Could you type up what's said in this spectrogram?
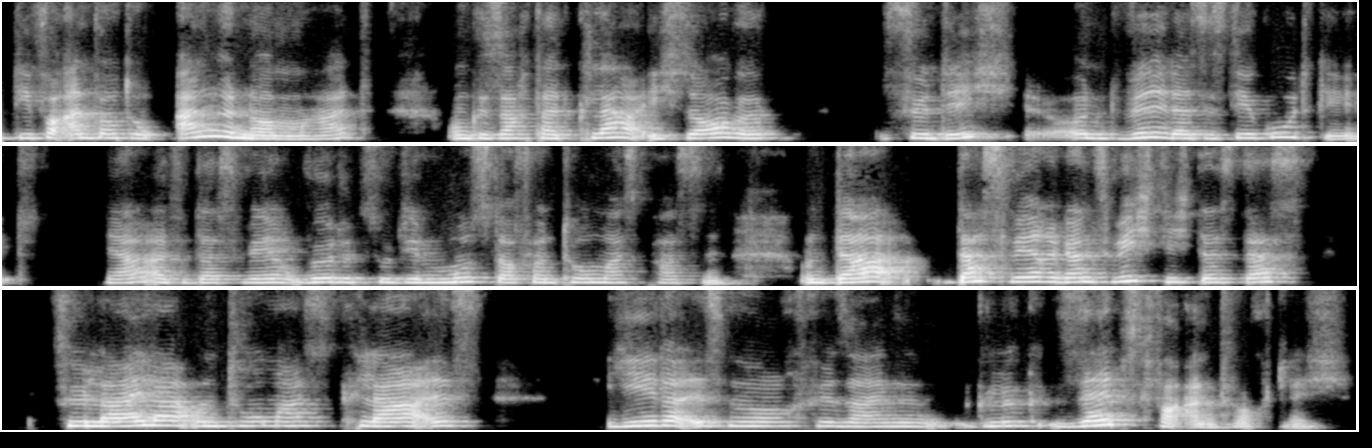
die Verantwortung angenommen hat und gesagt hat, klar, ich sorge für dich und will, dass es dir gut geht. Ja, also das wäre, würde zu dem Muster von Thomas passen. Und da, das wäre ganz wichtig, dass das für Laila und Thomas klar ist. Jeder ist nur für sein Glück selbst verantwortlich.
